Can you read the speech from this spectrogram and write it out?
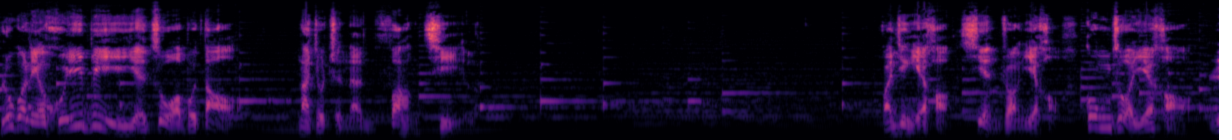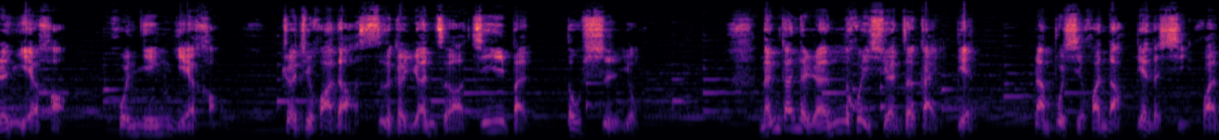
如果连回避也做不到，那就只能放弃了。环境也好，现状也好，工作也好，人也好，婚姻也好，这句话的四个原则基本都适用。能干的人会选择改变，让不喜欢的变得喜欢。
